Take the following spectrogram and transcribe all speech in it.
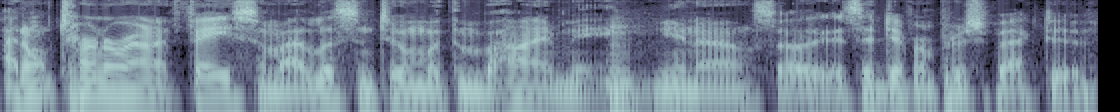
i don't turn around and face them. I listen to them with them behind me you know? So it's a different perspective.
